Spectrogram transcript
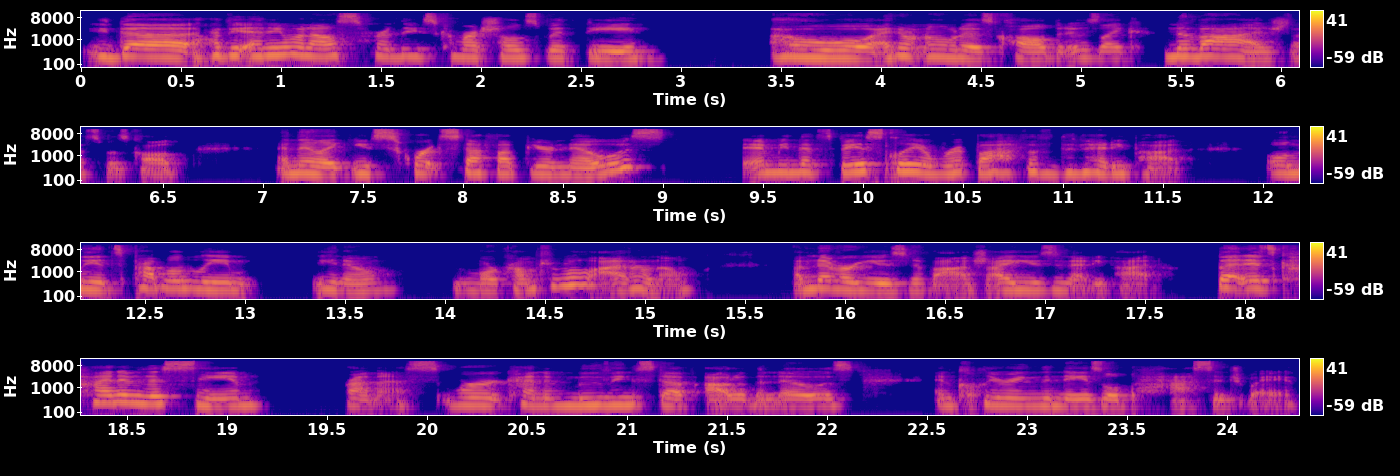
the have you anyone else heard these commercials with the oh, I don't know what it was called, but it was like Navage, that's what it's called. And they like you squirt stuff up your nose I mean, that's basically a rip off of the neti pot, only it's probably, you know, more comfortable. I don't know. I've never used Navage. I use a neti pot, but it's kind of the same premise. We're kind of moving stuff out of the nose and clearing the nasal passageway.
